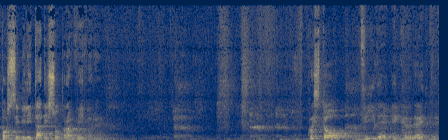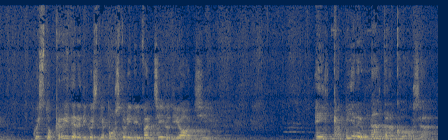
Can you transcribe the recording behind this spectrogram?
possibilità di sopravvivere. Questo vide e credette, questo credere di questi apostoli nel Vangelo di oggi è il capire un'altra cosa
